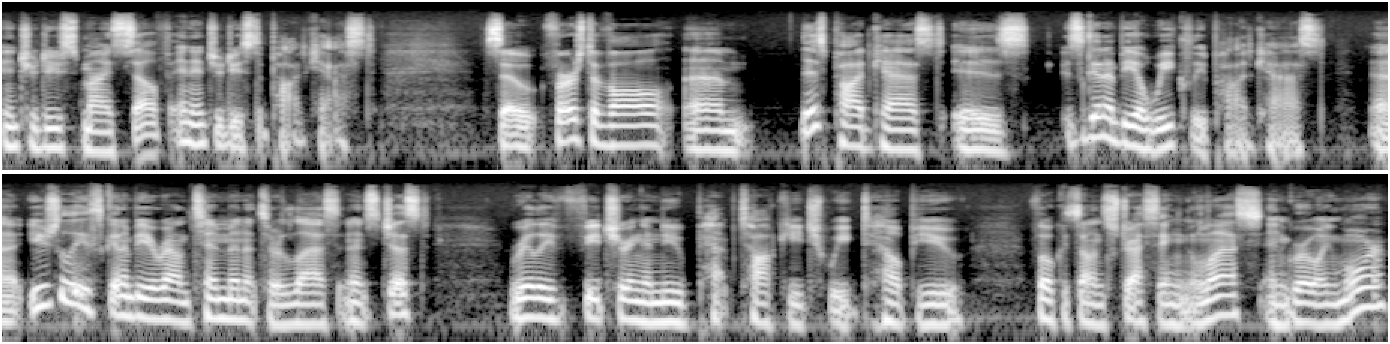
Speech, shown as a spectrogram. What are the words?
introduce myself and introduce the podcast. So, first of all, um, this podcast is is going to be a weekly podcast. Uh, usually, it's going to be around ten minutes or less, and it's just really featuring a new pep talk each week to help you focus on stressing less and growing more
